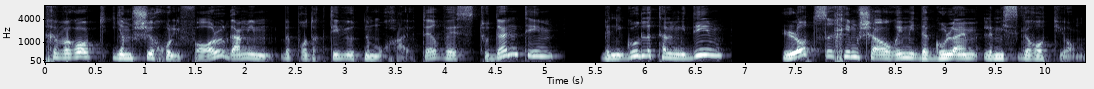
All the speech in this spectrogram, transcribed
חברות ימשיכו לפעול, גם אם בפרודקטיביות נמוכה יותר, וסטודנטים, בניגוד לתלמידים, לא צריכים שההורים ידאגו להם למסגרות יום.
